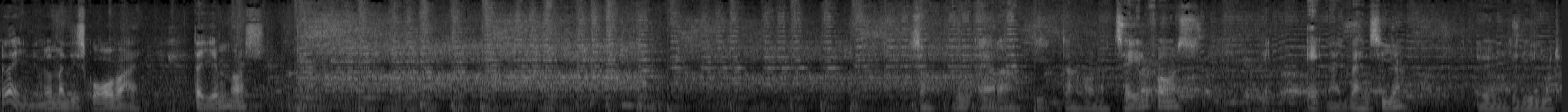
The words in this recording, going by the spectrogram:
det er egentlig noget, man lige skulle overveje derhjemme også. Nu er der en, der holder tale for os. Jeg aner ikke, hvad han siger. Øh, jeg kan lige lytte.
